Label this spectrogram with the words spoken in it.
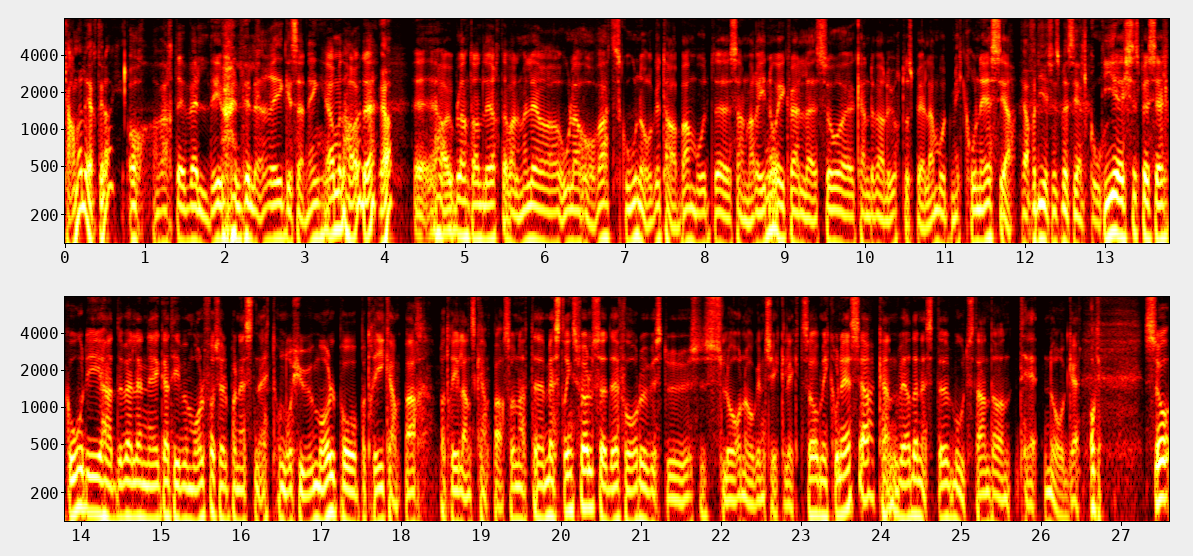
Hva har vi lært i dag? Åh, det har vært en veldig, veldig lærerik sending. Ja, men det har jo det. Ja. Jeg har jo blant annet lært av allmennlærer Ola Hove at skulle Norge tape mot eh, San Marino i kveld, så eh, kan det være lurt å spille mot Mikronesia. Ja, for de er ikke spesielt gode. De er ikke spesielt gode. De hadde vel en negativ målforskjell på nesten 120 mål på, på tre kamper, på tre landskamper. Sånn at eh, mestringsfølelse, det får du hvis du slår noen skikkelig. Så Mikronesia kan være den neste motstanderen til Norge. Ok. Så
